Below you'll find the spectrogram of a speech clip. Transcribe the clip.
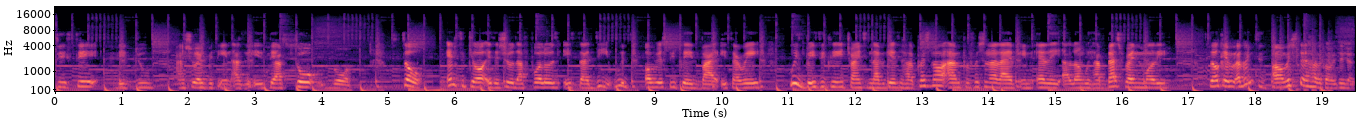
they say they do and show everything as it is. They are so raw. So insecure is a show that follows Issa Dee who is obviously played by Issa Rae who is basically trying to navigate her personal and professional life in LA along with her best friend Molly so okay, we are going to um we're just gonna have a conversation,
